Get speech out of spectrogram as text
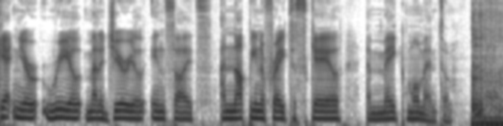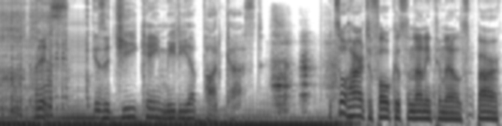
getting your real managerial insights, and not being afraid to scale and make momentum. This is a GK Media podcast. It's so hard to focus on anything else bar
